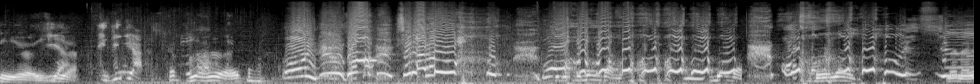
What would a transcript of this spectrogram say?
ทีเหอะไอ้เหี้เหี้ยยไอ้เหี้ยสักทีเหอะไอ้สัสโอ้ยโอ้ชนะแล้วโอ้โหดูเรื่องเชี่ยไหนๆ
